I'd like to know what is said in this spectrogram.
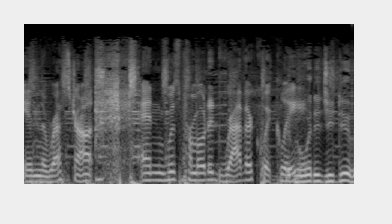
in the restaurant and was promoted rather quickly. What did you do?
